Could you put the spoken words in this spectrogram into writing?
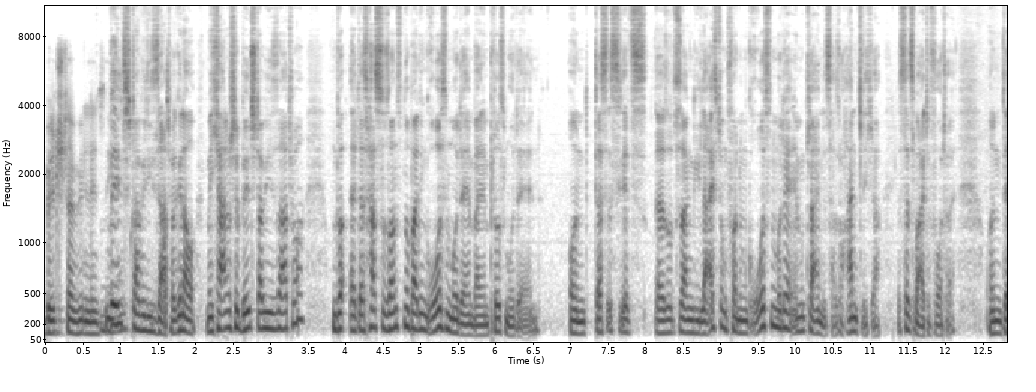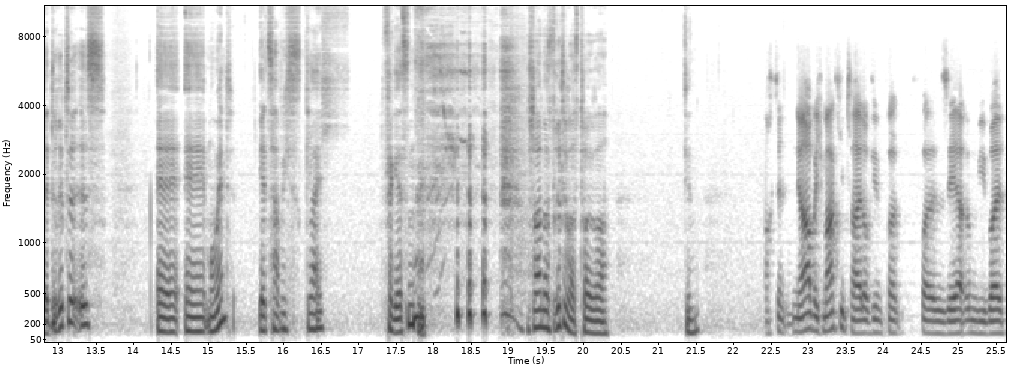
Bildstabilisator. Bildstabilisator, genau. Mechanische Bildstabilisator. Und äh, das hast du sonst nur bei den großen Modellen, bei den Plus-Modellen. Und das ist jetzt äh, sozusagen die Leistung von einem großen Modell im kleinen ist, also handlicher. Das ist der zweite Vorteil. Und der dritte ist, äh, äh, Moment, jetzt habe ich es gleich vergessen. was war denn das dritte, was toll war? Den. Ach, denn, ja, aber ich mag die Teile auf jeden Fall, Fall sehr irgendwie, weil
